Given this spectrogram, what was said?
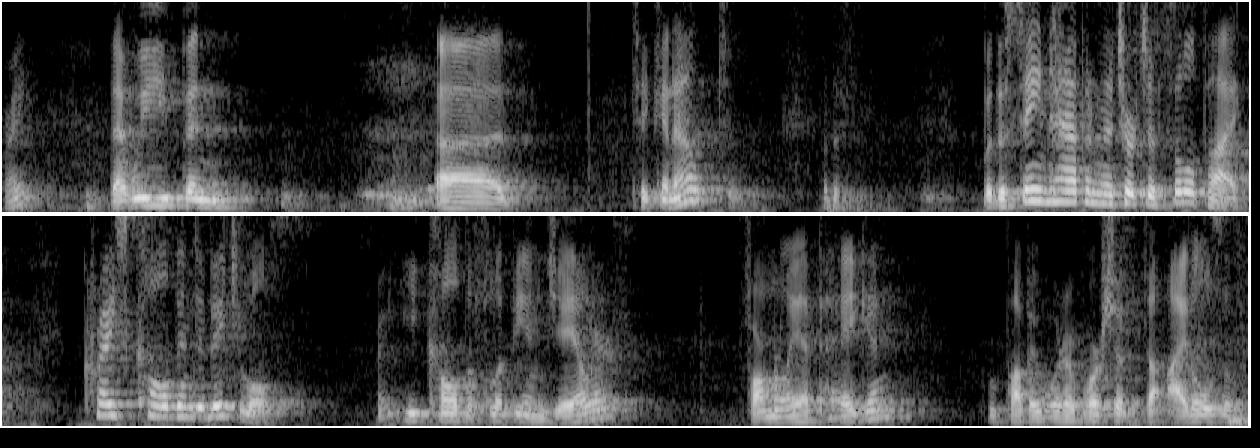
right? That we've been uh, taken out. But the same happened in the church of Philippi. Christ called individuals. Right? He called the Philippian jailer, formerly a pagan, who probably would have worshipped the idols of,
